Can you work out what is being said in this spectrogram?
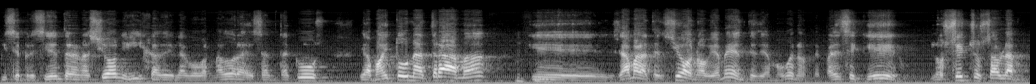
vicepresidenta de la Nación y hija de la gobernadora de Santa Cruz. Digamos, hay toda una trama que llama la atención, obviamente. Digamos, bueno, me parece que los hechos hablan,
